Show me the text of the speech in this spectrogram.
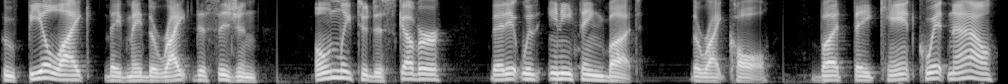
who feel like they've made the right decision only to discover that it was anything but the right call. But they can't quit now.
